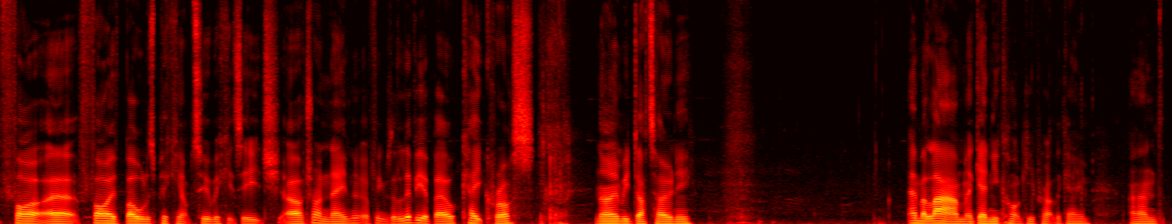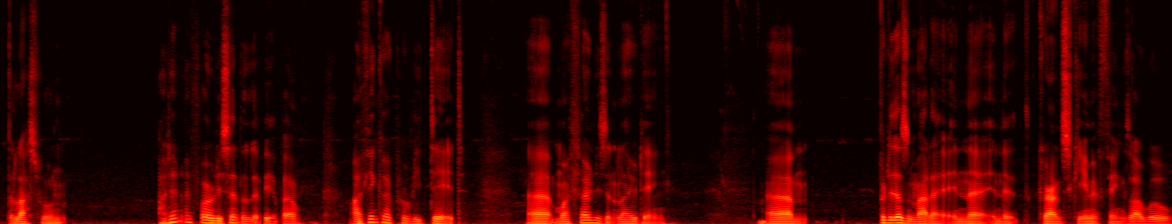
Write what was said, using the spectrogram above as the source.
five, uh, five bowlers picking up two wickets each. I'll try and name them. I think it was Olivia Bell, Kate Cross, Naomi Dattani, Emma Lamb. Again, you can't keep her out of the game. And the last one, I don't know if I already said Olivia Bell. I think I probably did. Uh, my phone isn't loading. Um, but it doesn't matter in the in the grand scheme of things. I will,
